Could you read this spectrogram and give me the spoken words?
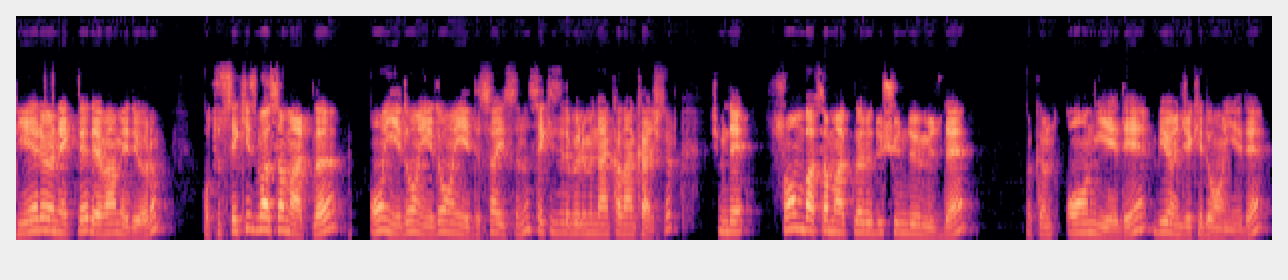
Diğer örnekle devam ediyorum. 38 basamaklı 17, 17, 17 sayısının 8 ile bölümünden kalan kaçtır? Şimdi son basamakları düşündüğümüzde bakın 17, bir önceki de 17.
